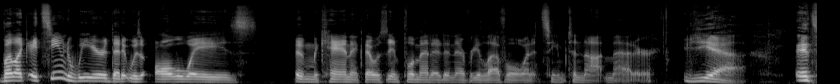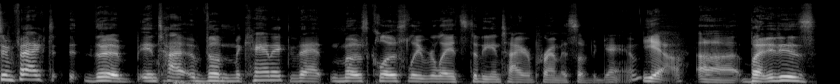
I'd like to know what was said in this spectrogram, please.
but like it seemed weird that it was always a mechanic that was implemented in every level when it seemed to not matter Yeah. It's in fact the entire the mechanic that most closely relates to the entire premise of the game. yeah Uh, but it is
